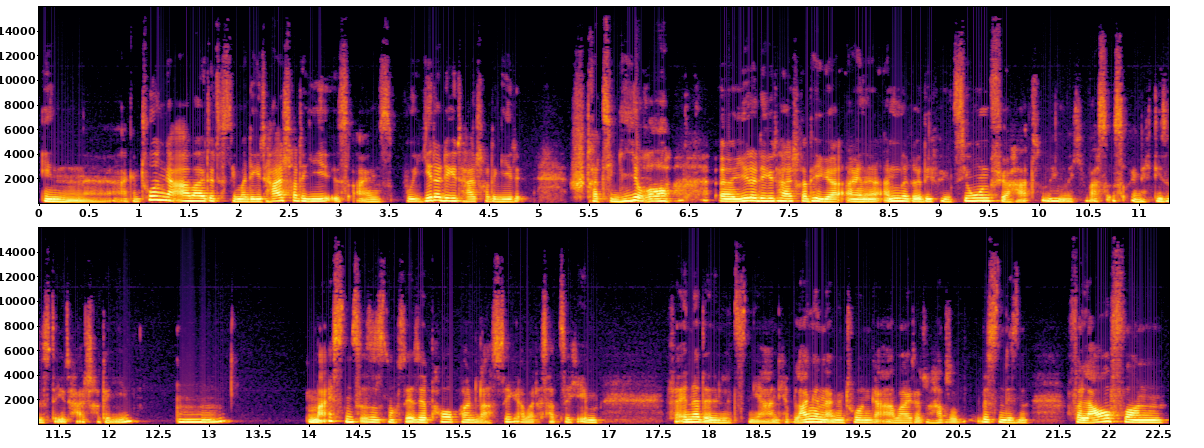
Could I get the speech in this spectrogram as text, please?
in äh, Agenturen gearbeitet. Das Thema Digitalstrategie ist eins, wo jeder Digitalstrategie, Strategierer, äh, jeder Digitalstratege eine andere Definition für hat, nämlich was ist eigentlich dieses Digitalstrategie? Mhm. Meistens ist es noch sehr, sehr PowerPoint-lastig, aber das hat sich eben verändert in den letzten Jahren. Ich habe lange in Agenturen gearbeitet und habe so ein bisschen diesen Verlauf von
